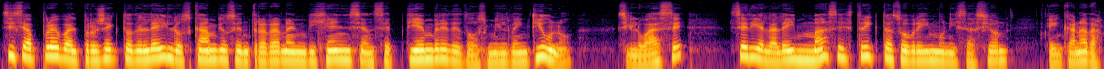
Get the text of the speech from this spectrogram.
Si se aprueba el proyecto de ley, los cambios entrarán en vigencia en septiembre de 2021. Si lo hace, sería la ley más estricta sobre inmunización en Canadá.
